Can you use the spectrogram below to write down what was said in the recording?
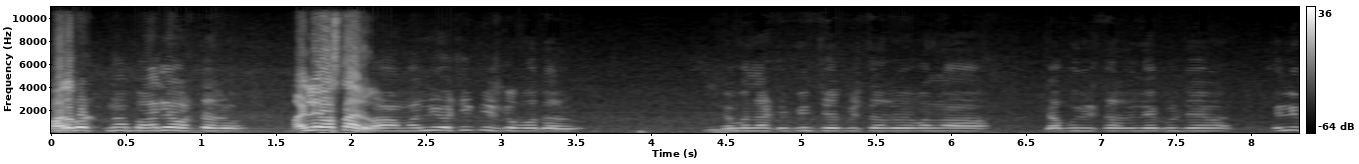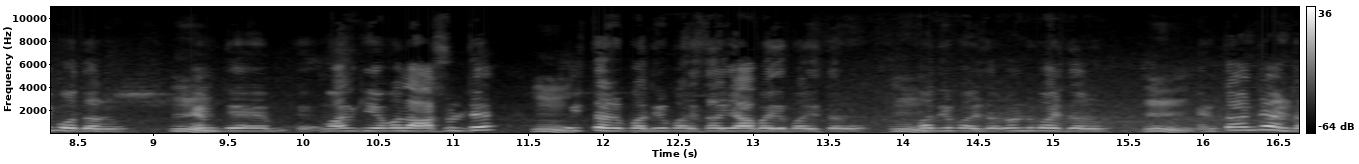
పదకొండు నా భార్య వస్తారు. మళ్ళీ వస్తారు? ఆ, మళ్ళీ వచ్చి తీసుకుపోతారు. ఏమన్నా టిఫిన్ చేపిస్తారు ఏమన్నా డబ్బులు ఇస్తారు లేకుంటే వెళ్ళిపోతారు. వాళ్ళకి ఎవరు ఆశ ఉంటే. ఇస్తారు పది రూపాయలు ఇస్తారు యాభై రూపాయలు ఇస్తారు. పది రూపాయలు ఇస్తారు రెండు రూపాయలు ఇస్తారు. ఎంత అంటే అంత.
